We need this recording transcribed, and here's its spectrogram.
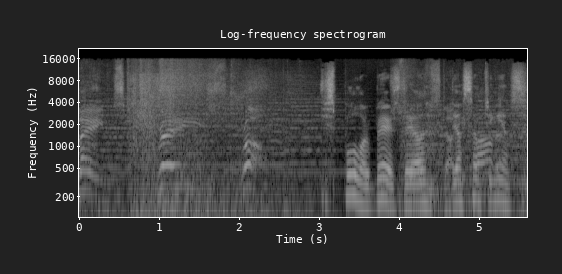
Flames, rage strong! These polar bears, they are, they are something harder. else.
